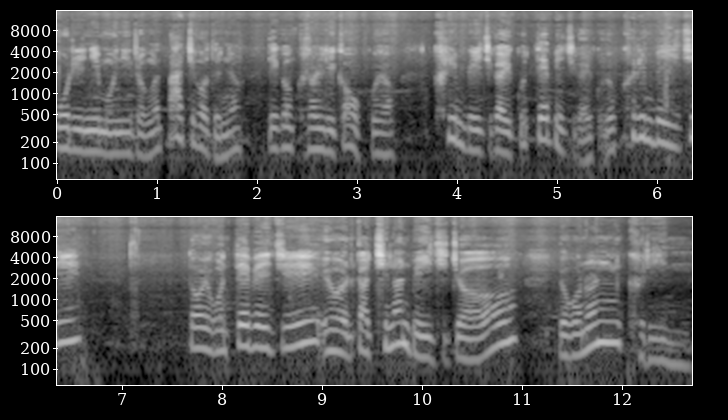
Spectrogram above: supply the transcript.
올인이 뭐니 이런 건 빠지거든요. 이건 그럴 리가 없고요. 크림 베이지가 있고 때 베이지가 있고 요 크림 베이지 또 요건 때 베이지 요 그러니까 진한 베이지죠. 요거는 그린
